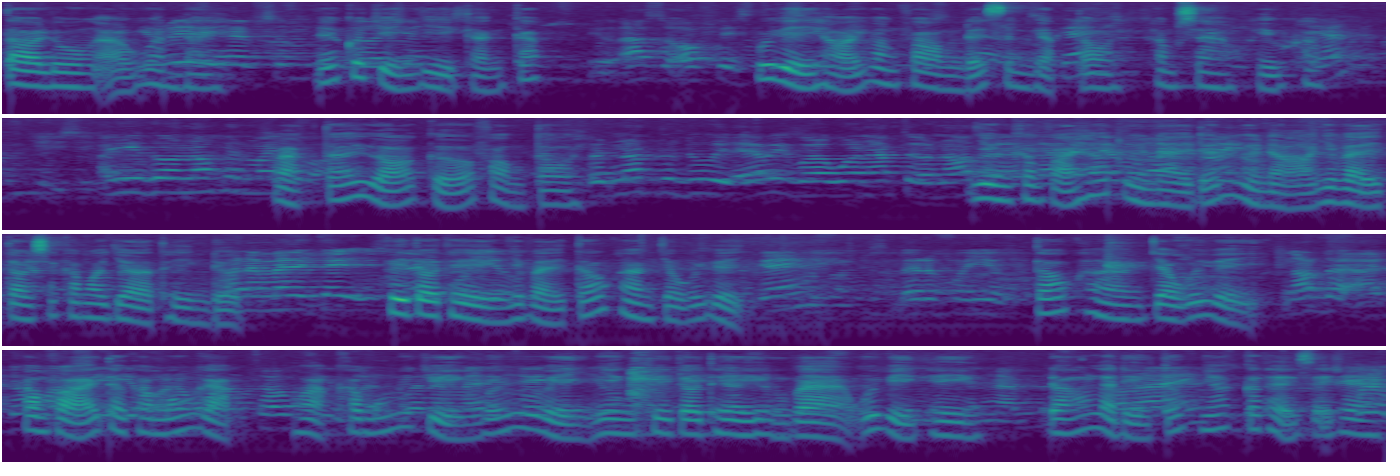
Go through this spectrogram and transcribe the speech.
Tôi luôn ở quanh đây. Nếu có chuyện gì khẩn cấp, quý vị hỏi văn phòng để xin gặp tôi. Không sao, hiểu không? Hoặc tới gõ cửa phòng tôi. Nhưng không phải hết người này đến người nọ. Như vậy tôi sẽ không bao giờ thiền được. Khi tôi thiền như vậy tốt hơn cho quý vị. Tốt hơn cho quý vị. Không phải tôi không muốn gặp hoặc không muốn nói chuyện với quý vị, nhưng khi tôi thiền và quý vị thiền, đó là điều tốt nhất có thể xảy ra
